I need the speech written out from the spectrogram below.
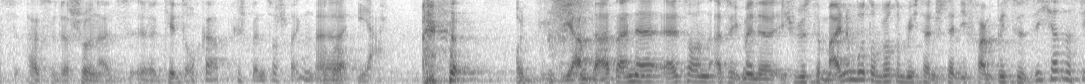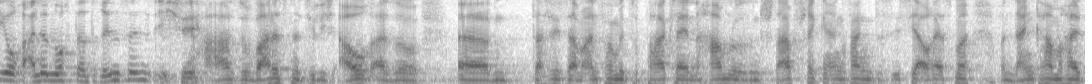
Hast, hast du das schon als äh, Kind auch gehabt, Gespensterschrecken? Äh, ja. Und wie haben da deine Eltern, also ich meine, ich wüsste, meine Mutter würde mich dann ständig fragen, bist du sicher, dass die auch alle noch da drin sind? Ich. Ja, so war das natürlich auch. Also, ähm, dass ich am Anfang mit so ein paar kleinen harmlosen Stabschrecken angefangen, das ist ja auch erstmal. Und dann kam halt,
